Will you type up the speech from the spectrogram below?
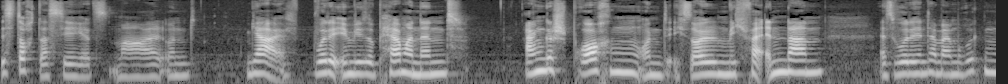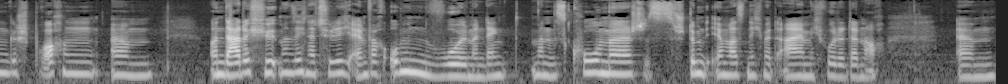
ist doch das hier jetzt mal. Und ja, ich wurde irgendwie so permanent angesprochen und ich soll mich verändern. Es wurde hinter meinem Rücken gesprochen. Ähm, und dadurch fühlt man sich natürlich einfach unwohl. Man denkt, man ist komisch, es stimmt irgendwas nicht mit einem. Ich wurde dann auch ähm,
